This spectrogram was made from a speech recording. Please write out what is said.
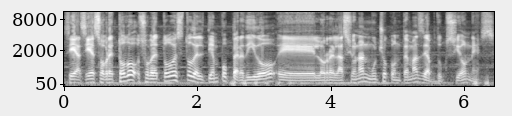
Sí, así es. Sobre todo, sobre todo esto del tiempo perdido eh, lo relacionan mucho con temas de abducciones.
